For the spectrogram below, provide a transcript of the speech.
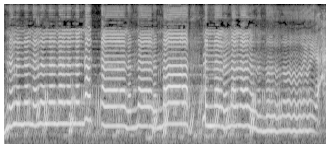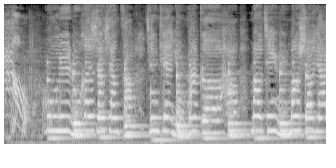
啦啦沐浴如何香香皂？今天用哪个好？毛巾、浴帽、小鸭。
